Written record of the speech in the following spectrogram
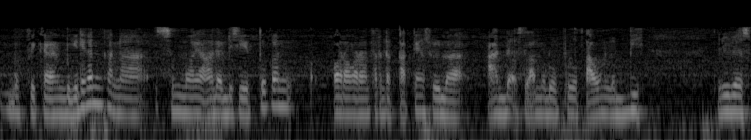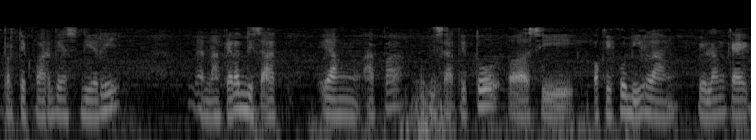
berpikiran begini kan karena semua yang ada di situ kan orang-orang terdekatnya sudah ada selama 20 tahun lebih. Jadi udah seperti keluarganya sendiri. Dan akhirnya di saat yang apa di saat itu uh, si Okiku bilang bilang kayak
